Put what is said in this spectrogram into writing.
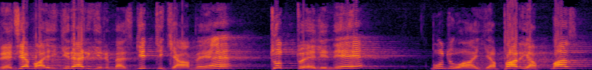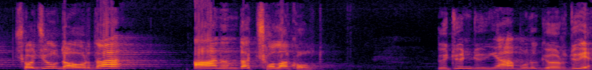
Recep ayı girer girmez gitti Kabe'ye. Tuttu elini. Bu duayı yapar yapmaz çocuğu da orada anında çolak oldu. Bütün dünya bunu gördü ya.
